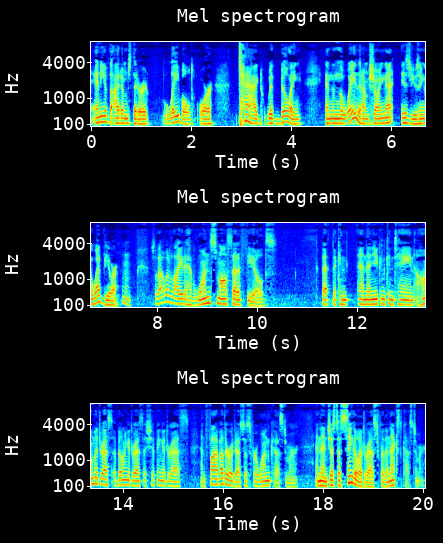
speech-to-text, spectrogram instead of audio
any of the items that are labeled or tagged with billing. And then the way that I'm showing that is using a web viewer. Hmm. So that would allow you to have one small set of fields that the con- and then you can contain a home address, a billing address, a shipping address, and five other addresses for one customer, and then just a single address for the next customer.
